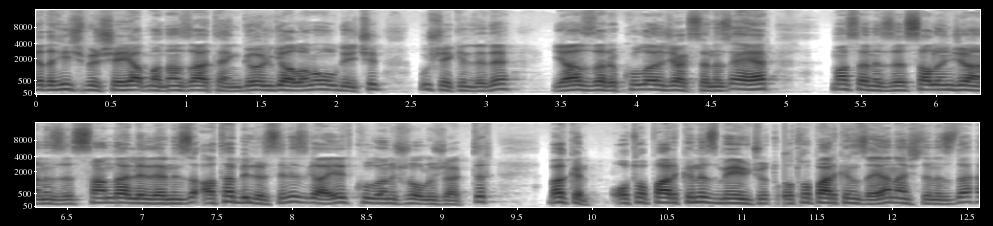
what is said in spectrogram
ya da hiçbir şey yapmadan zaten gölge alanı olduğu için bu şekilde de yazları kullanacaksanız eğer masanızı, salıncağınızı, sandalyelerinizi atabilirsiniz. Gayet kullanışlı olacaktır. Bakın otoparkınız mevcut. Otoparkınıza yanaştığınızda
